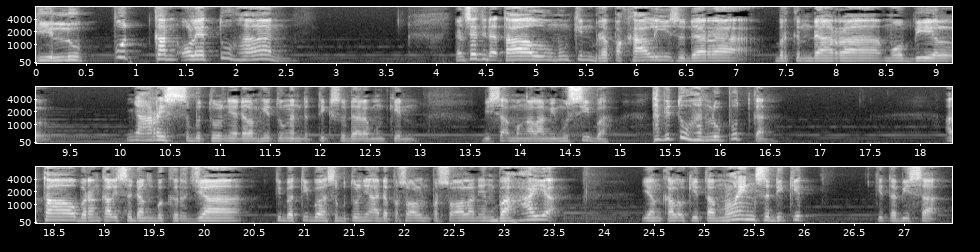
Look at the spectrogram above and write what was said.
diluputkan oleh Tuhan. Dan saya tidak tahu mungkin berapa kali saudara berkendara mobil nyaris sebetulnya dalam hitungan detik saudara mungkin bisa mengalami musibah. Tapi Tuhan luputkan. Atau barangkali sedang bekerja, tiba-tiba sebetulnya ada persoalan-persoalan yang bahaya. Yang kalau kita meleng sedikit, kita bisa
